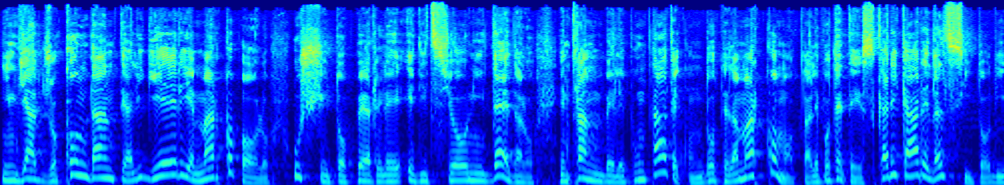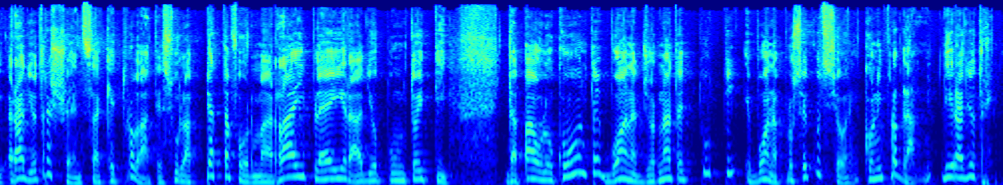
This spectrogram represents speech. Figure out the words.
in viaggio con Dante Alighieri e Marco Polo, uscito per le edizioni Dedalo. Entrambe le puntate, condotte da Marco Motta, le potete scaricare dal sito di Radio Trescenza che trovate sulla piattaforma raiplayradio.it. Da Paolo Conte, buona giornata a tutti e buona prosecuzione con i programmi di Radio 3.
